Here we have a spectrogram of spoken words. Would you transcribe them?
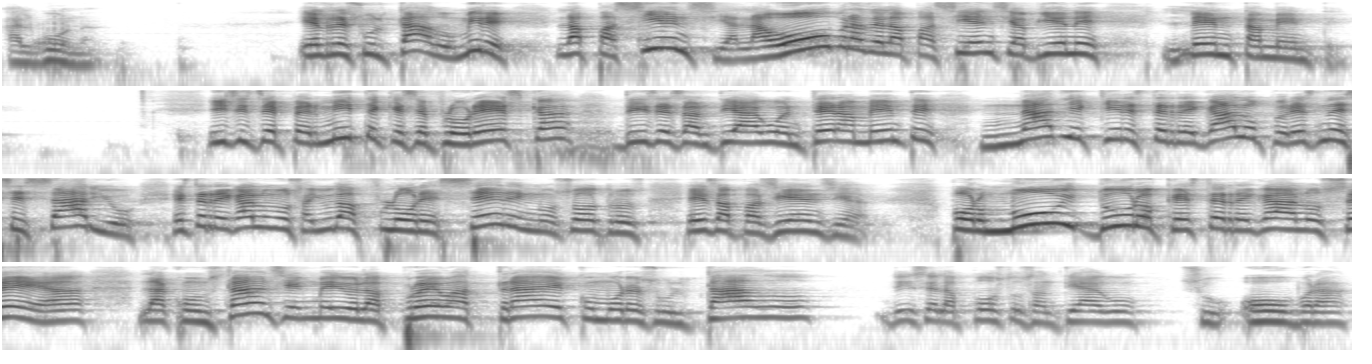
alguna. El resultado, mire, la paciencia, la obra de la paciencia viene lentamente. Y si se permite que se florezca, dice Santiago, enteramente, nadie quiere este regalo, pero es necesario. Este regalo nos ayuda a florecer en nosotros esa paciencia. Por muy duro que este regalo sea, la constancia en medio de la prueba trae como resultado, dice el apóstol Santiago, su obra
